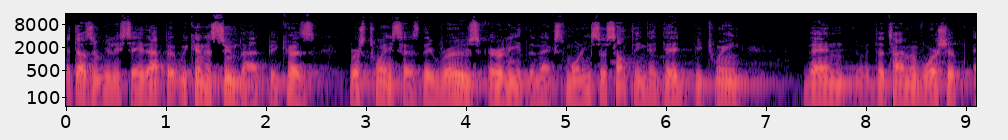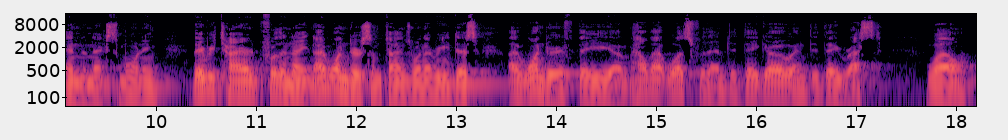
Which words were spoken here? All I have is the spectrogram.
It doesn't really say that, but we can assume that because verse 20 says they rose early the next morning. So something they did between then the time of worship and the next morning they retired for the night. And I wonder sometimes when I read this, I wonder if they, um, how that was for them. Did they go and did they rest well?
